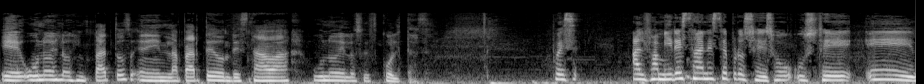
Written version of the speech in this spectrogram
eh, uno de los impactos en la parte donde estaba uno de los escoltas. Pues Alfamir está en este proceso. Usted, eh,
